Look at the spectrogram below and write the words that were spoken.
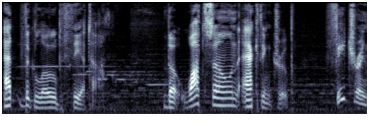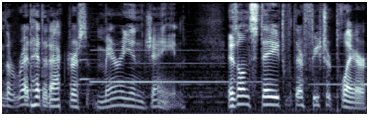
at the Globe Theatre. The Watson acting troupe, featuring the red-headed actress Marion Jane, is on stage with their featured player,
